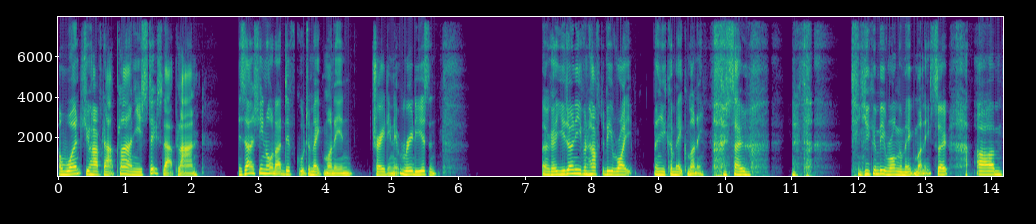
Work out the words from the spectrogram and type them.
And once you have that plan, you stick to that plan it's actually not that difficult to make money in trading. It really isn't. Okay, you don't even have to be right and you can make money. so you can be wrong and make money. So um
